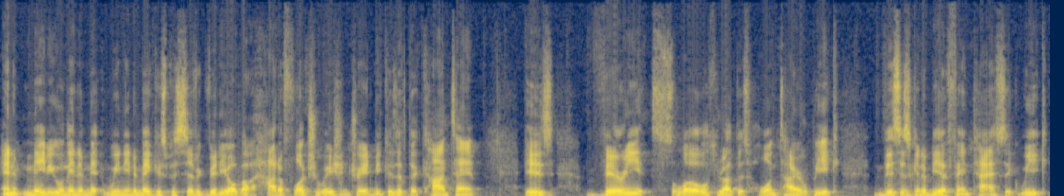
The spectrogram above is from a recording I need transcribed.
and maybe we need to we need to make a specific video about how to fluctuation trade because if the content is very slow throughout this whole entire week, this is going to be a fantastic week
